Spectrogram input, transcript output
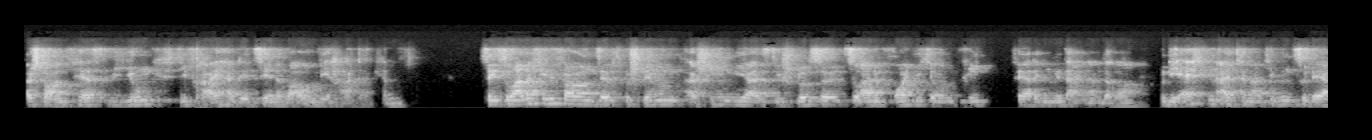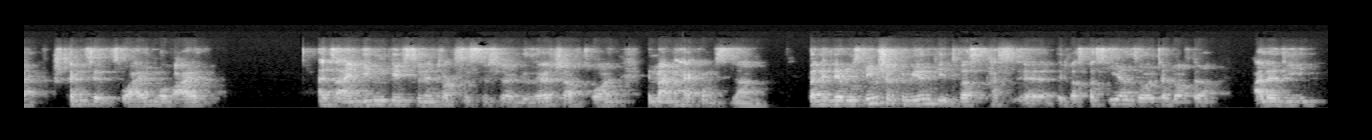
erstaunt fest, wie jung die Freiheit der Szene war und wie hart er kämpft. Sexuelle Vielfalt und Selbstbestimmung erschienen mir als die Schlüssel zu einem freundlichen und friedfertigen Miteinander und die echten Alternativen zu der streng sexuellen Moral als ein Gegengift zu den toxischen Gesellschaftsrollen in meinem Herkunftsland. Wenn in der muslimischen Community etwas, pass äh, etwas passieren sollte, durfte alle die,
